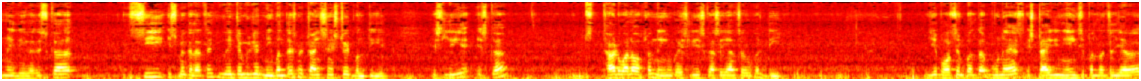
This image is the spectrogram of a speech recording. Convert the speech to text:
नहीं देगा। इसका सी इसमें गलत है क्योंकि इंटरमीडिएट नहीं बनता, इसमें ट्रांसनेस्टेट बनती है। इसलिए इसका थर्ड वाला ऑप्शन नहीं होगा, इसलिए इसका सही आंसर होगा डी ये बहुत सिंपल था। बुनाएस स्टाइलिन यहीं से पता चल जा रहा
